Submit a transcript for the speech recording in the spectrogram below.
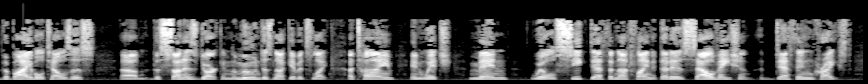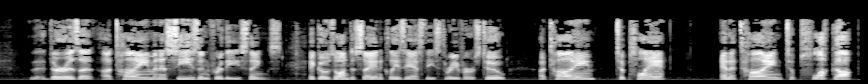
the Bible tells us um, the sun is darkened, the moon does not give its light, a time in which men will seek death and not find it. That is salvation, death in Christ. There is a, a time and a season for these things. It goes on to say in Ecclesiastes 3 verse 2, a time to plant and a time to pluck up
